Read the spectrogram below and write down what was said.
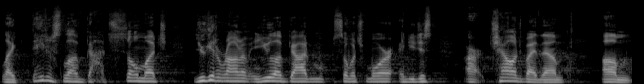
Like they just love God so much. You get around them and you love God so much more, and you just are challenged by them. Um,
